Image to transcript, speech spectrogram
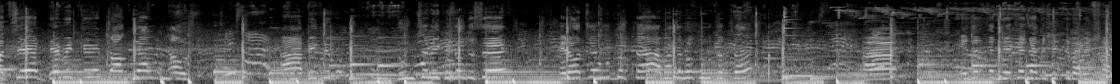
হচ্ছে ডেভিড কে টক জাল হাউস বিক্রি ধুমছে বিক্রি চলতেছে। এটা হচ্ছে উদ্যোক্তা, আমাদের নতুন উদ্যোক্তা। এদেরকে দেখে যাতে শিখতে পারবেন সব।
